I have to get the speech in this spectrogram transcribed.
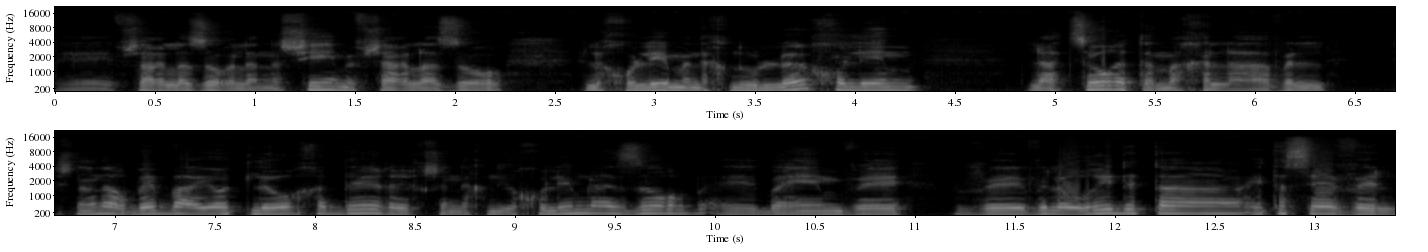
אה, אפשר לעזור לאנשים, אפשר לעזור לחולים, אנחנו לא יכולים לעצור את המחלה, אבל ישנן הרבה בעיות לאורך הדרך שאנחנו יכולים לעזור אה, בהם ו, ו, ולהוריד את, ה, את הסבל,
